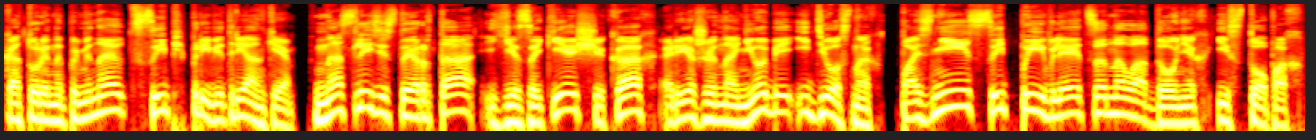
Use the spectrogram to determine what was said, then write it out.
которые напоминают сыпь при ветрянке, на слизистой рта, языке, щеках, реже на небе и деснах. Позднее сыпь появляется на ладонях и стопах.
